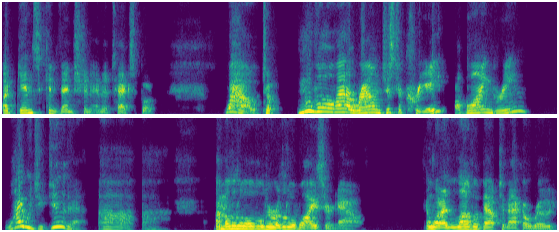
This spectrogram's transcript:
against convention and the textbook. Wow, to move all that around just to create a blind green? Why would you do that? Ah, I'm a little older, a little wiser now. And what I love about Tobacco Road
